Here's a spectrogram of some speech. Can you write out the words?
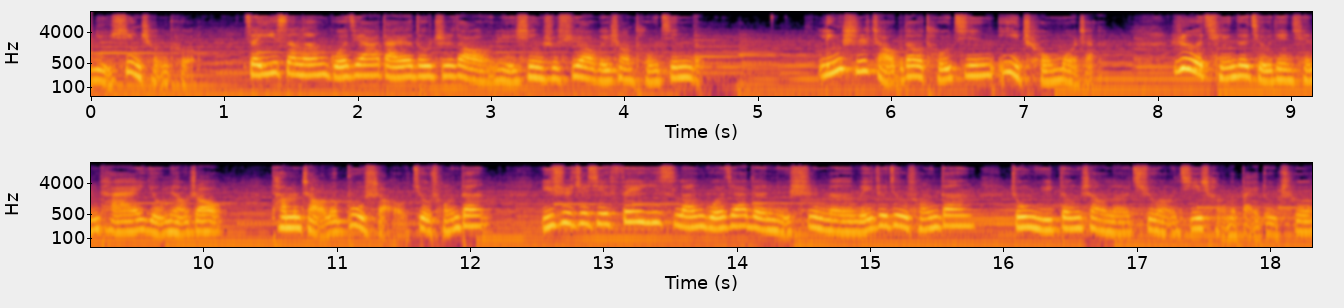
女性乘客，在伊斯兰国家，大家都知道女性是需要围上头巾的。临时找不到头巾，一筹莫展。热情的酒店前台有妙招，他们找了不少旧床单。于是，这些非伊斯兰国家的女士们围着旧床单，终于登上了去往机场的摆渡车。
